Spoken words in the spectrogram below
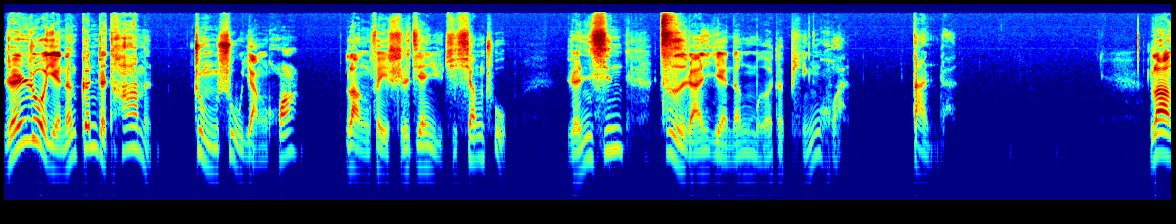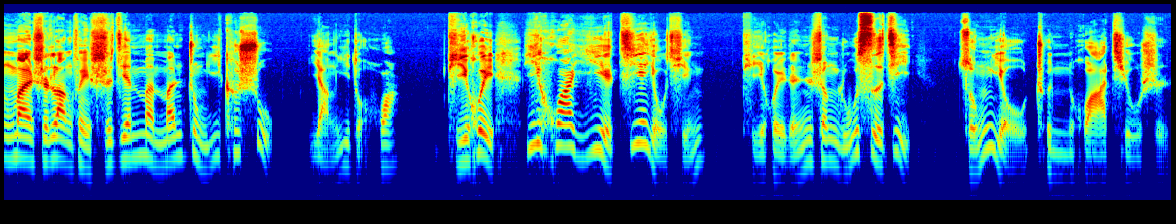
人若也能跟着他们种树养花，浪费时间与其相处，人心自然也能磨得平缓淡然。浪漫是浪费时间，慢慢种一棵树，养一朵花，体会一花一叶皆有情，体会人生如四季，总有春花秋实。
